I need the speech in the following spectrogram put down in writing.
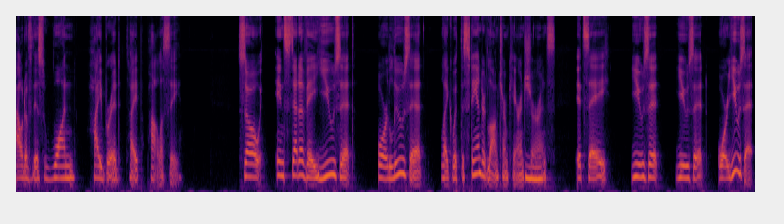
out of this one hybrid type policy. So instead of a use it or lose it, like with the standard long term care mm-hmm. insurance, mm-hmm. it's a use it, use it, or use it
